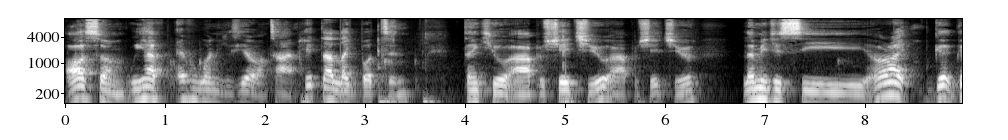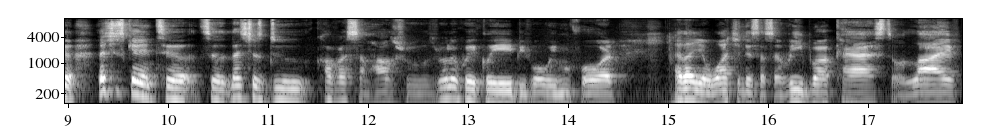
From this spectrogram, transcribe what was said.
Awesome. We have everyone who's here on time. Hit that like button. Thank you. I appreciate you. I appreciate you. Let me just see. All right, good, good. Let's just get into to let's just do cover some house rules really quickly before we move forward. Either you're watching this as a rebroadcast or live,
